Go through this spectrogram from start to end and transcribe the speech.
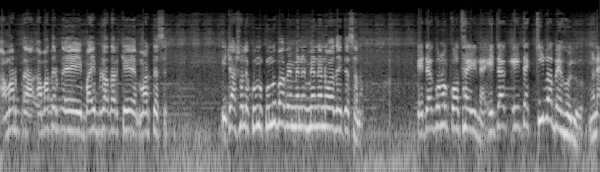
আমার আমাদের এই ভাই ব্রাদারকে মারতেছে। এটা আসলে কোনো কোনোভাবে মেনে মেনে নেওয়া যাইতেছে না। এটা কোনো কথাই না। এটা এটা কীভাবে হলো মানে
